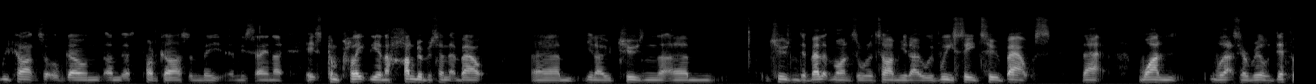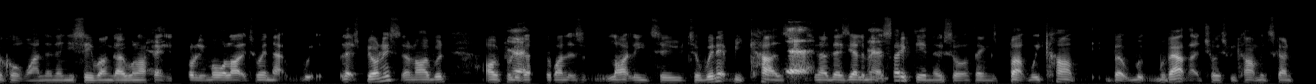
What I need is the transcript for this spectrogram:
we can't sort of go on, on this podcast and be and be saying that it's completely and hundred percent about um, you know choosing um, choosing developments all the time. You know, if we see two bouts that one, well, that's a real difficult one, and then you see one go, well, I think it's probably more likely to win that. Let's be honest, and I would, I would probably yeah. go the one that's likely to to win it because yeah. you know there's the element yeah. of safety in those sort of things. But we can't but w- without that choice, we can't be just going.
